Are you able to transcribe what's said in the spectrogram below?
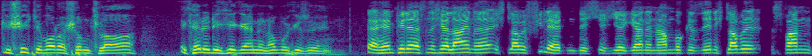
Geschichte war da schon klar. Ich hätte dich hier gerne in Hamburg gesehen. Ja, Helen Peter ist nicht alleine. Ich glaube, viele hätten dich hier gerne in Hamburg gesehen. Ich glaube, es waren,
